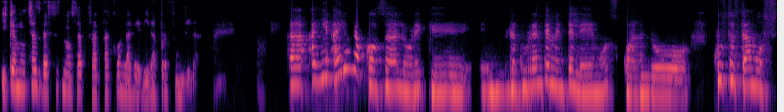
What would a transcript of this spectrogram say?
y que muchas veces no se trata con la debida profundidad. Ah, hay, una cosa, Lore, que eh, recurrentemente leemos cuando justo estamos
